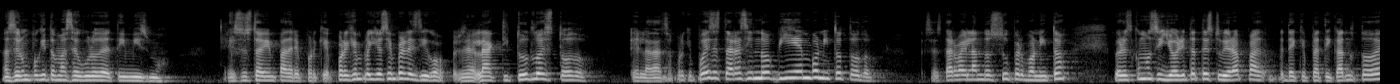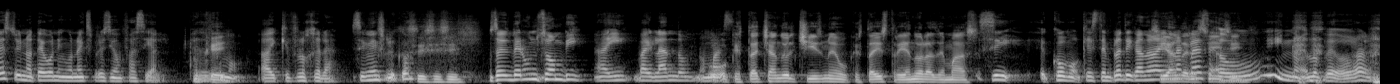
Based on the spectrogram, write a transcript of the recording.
a ser un poquito más seguro de ti mismo. Eso está bien padre, porque, por ejemplo, yo siempre les digo, la actitud lo es todo. en la danza, porque puedes estar haciendo bien bonito todo, o sea, estar bailando súper bonito, pero es como si yo ahorita te estuviera de que platicando todo esto y no te hago ninguna expresión facial. Es como, ay, qué flojera. ¿Sí me explico? Sí, sí, sí. O sea, es ver un zombie ahí bailando nomás. O que está echando el chisme o que está distrayendo a las demás. Sí, como que estén platicando ahí en la clase. Uy, no, es lo peor.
